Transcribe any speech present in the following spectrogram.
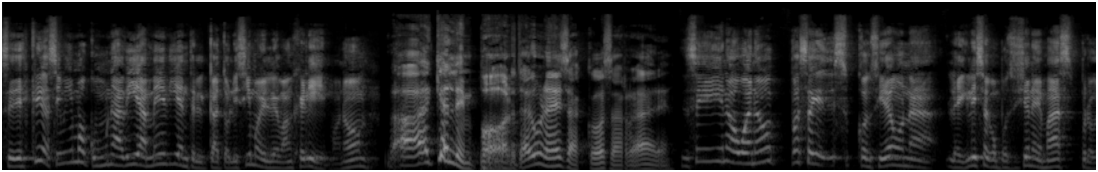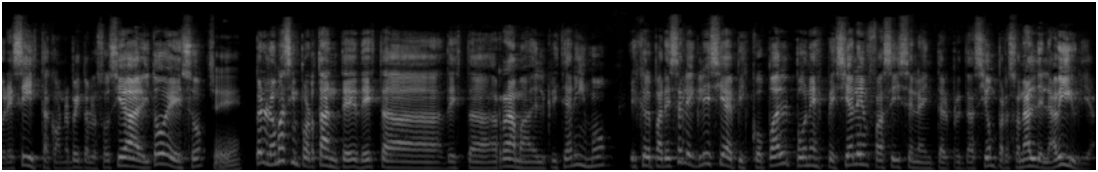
se describe a sí mismo como una vía media entre el catolicismo y el evangelismo, ¿no? Ah, ¿a quién le importa? Alguna de esas cosas raras. Sí, no, bueno, pasa que es considerada una, la iglesia con posiciones más progresistas con respecto a lo social y todo eso. Sí. Pero lo más importante de esta, de esta rama del cristianismo es que al parecer la iglesia episcopal pone especial énfasis en la interpretación personal de la Biblia.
